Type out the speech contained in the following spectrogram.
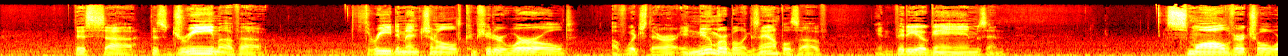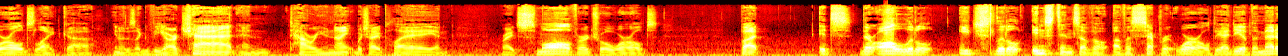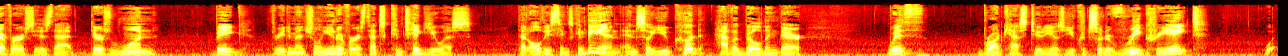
this uh, this dream of a three dimensional computer world, of which there are innumerable examples of in video games and small virtual worlds like uh, you know there's like VR chat and Tower Unite which I play and right small virtual worlds but it's they're all little each little instance of a, of a separate world the idea of the metaverse is that there's one big three-dimensional universe that's contiguous that all these things can be in. And so you could have a building there with broadcast studios. You could sort of recreate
